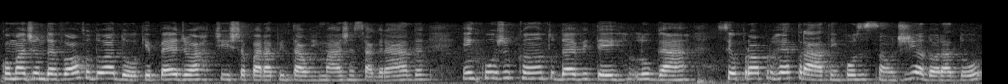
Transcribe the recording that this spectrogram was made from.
como a de um devoto doador que pede ao artista para pintar uma imagem sagrada, em cujo canto deve ter lugar seu próprio retrato em posição de adorador,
